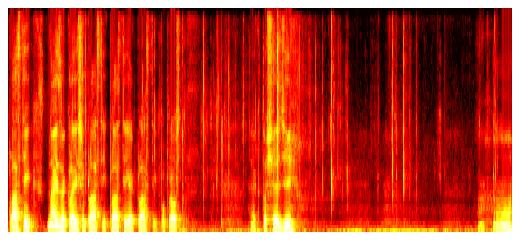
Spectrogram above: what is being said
plastik, najzwyklejszy plastik, plastik jak plastik po prostu. Jak to siedzi. Aha.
